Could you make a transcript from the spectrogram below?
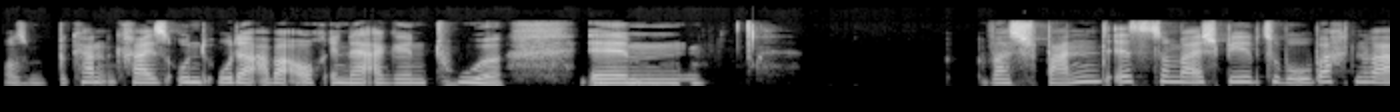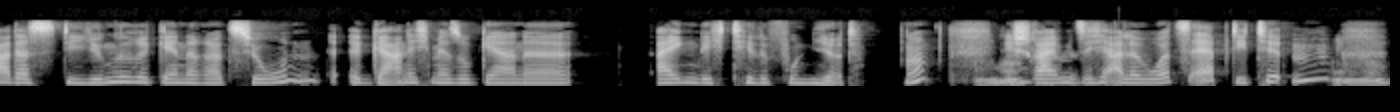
aus dem Bekanntenkreis und oder aber auch in der Agentur, mhm. ähm, was spannend ist zum Beispiel zu beobachten war, dass die jüngere Generation äh, gar nicht mehr so gerne eigentlich telefoniert. Ne? Mhm. Die schreiben sich alle WhatsApp, die tippen mhm.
